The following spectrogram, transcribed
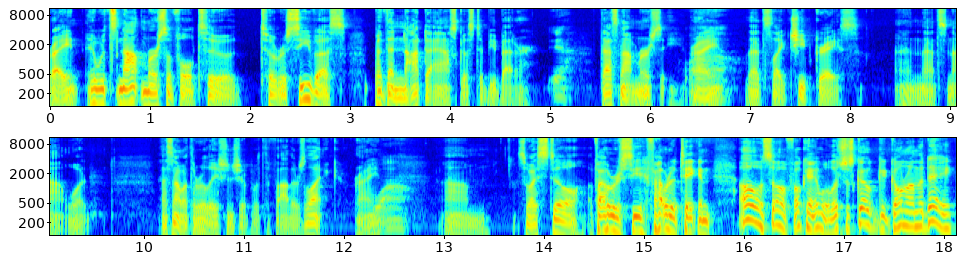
right? It, it's not merciful to to receive us, but then not to ask us to be better. Yeah. That's not mercy, right? That's like cheap grace, and that's not what that's not what the relationship with the Father's like, right? Wow. Um, so I still, if I were to see, if I would have taken, oh, so if, okay, well, let's just go get going on the day,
